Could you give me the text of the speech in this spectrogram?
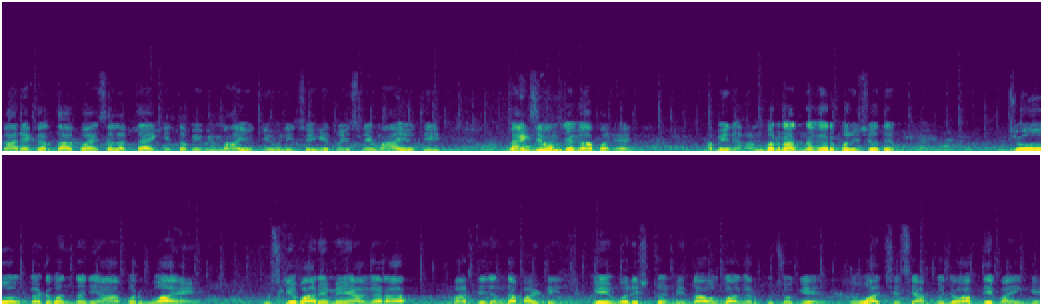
कार्यकर्ता को ऐसा लगता है कि तभी भी महायुति होनी चाहिए तो इसलिए महायुति मैक्सिमम जगह पर है। अभी अंबरनाथ नगर परिषद में जो गठबंधन यहाँ पर हुआ है उसके बारे में अगर आप भारतीय जनता पार्टी के वरिष्ठ नेताओं को अगर पूछोगे तो वो अच्छे से आपको जवाब दे पाएंगे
